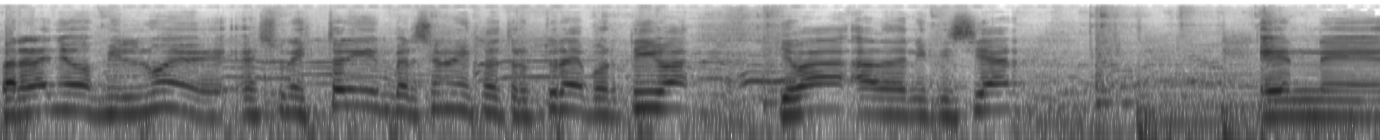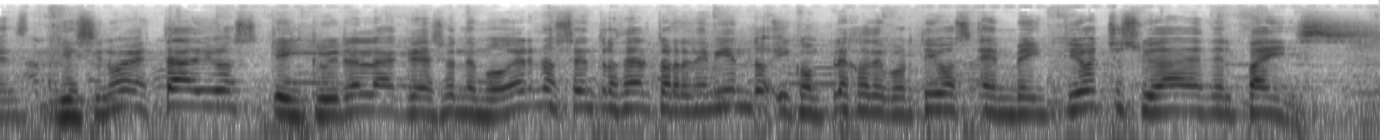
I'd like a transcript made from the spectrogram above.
Para el año 2009 es una histórica inversión en infraestructura deportiva que va a beneficiar en 19 eh, estadios que incluirá la creación de modernos centros de alto rendimiento y complejos deportivos en 28 ciudades del país.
